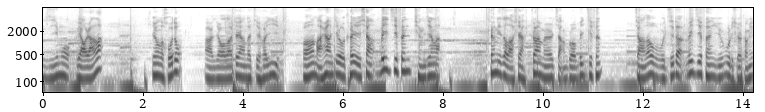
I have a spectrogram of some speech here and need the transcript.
一目了然了。用了弧度。啊，有了这样的几何意义，我们马上就可以向微积分挺进了。生粒子老师呀，专门讲过微积分，讲了五集的微积分与物理学革命。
